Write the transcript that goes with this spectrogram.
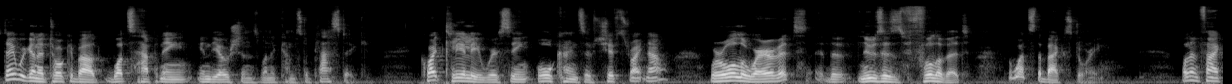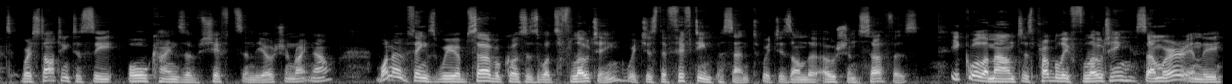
Today we're going to talk about what's happening in the oceans when it comes to plastic. Quite clearly we're seeing all kinds of shifts right now. We're all aware of it. The news is full of it. But what's the backstory? Well, in fact, we're starting to see all kinds of shifts in the ocean right now. One of the things we observe, of course, is what's floating, which is the 15%, which is on the ocean surface. Equal amount is probably floating somewhere in the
